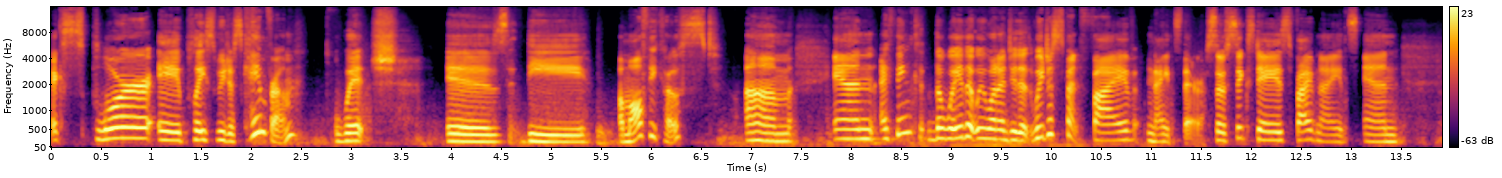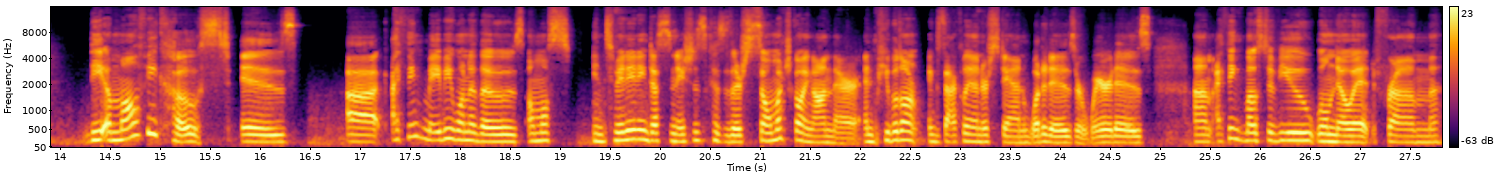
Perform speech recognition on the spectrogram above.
explore a place we just came from, which is the Amalfi Coast. Um, and I think the way that we want to do this, we just spent five nights there. So six days, five nights. And the Amalfi Coast is, uh, I think, maybe one of those almost intimidating destinations because there's so much going on there and people don't exactly understand what it is or where it is. Um, I think most of you will know it from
